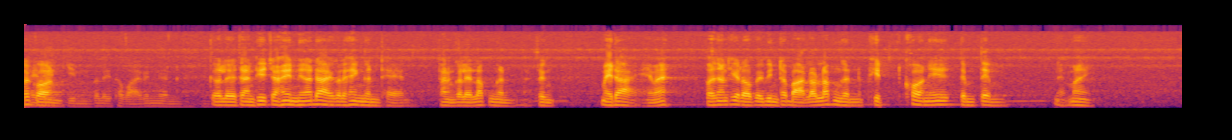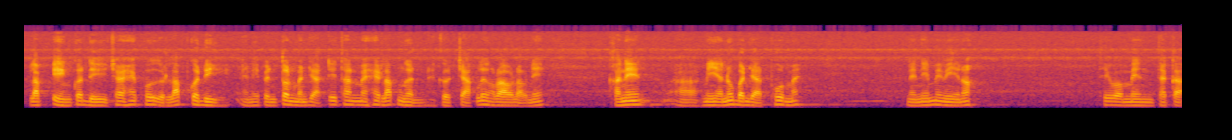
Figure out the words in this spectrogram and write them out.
ซะก่อนให้เด็กินก็เลยถวายเป็นเงิน ก็เลยแทนที่จะให้เนื้อได้ก็เลยให้เงินแทนท่านก็เลยรับเงิน ซึ่งไม่ได้เห็นไหม เพราะฉะนั้นที่เราไปบินทบาทเรารับเงินผิดข้อนี้เต็มๆเนี่ยไม่ รับเองก็ดีใช้ให้ผู้อื่นรับก็ดี อันนี้เป็นต้นบัญญัติที่ท่านไม่ให้รับเงิน เกิดจากเรื่องราวเหล่านี้ คราวนี้มีอนุบัญญัติพูดไหมในนี้ไม่มีเนาะที่ว่าเมนทกะ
